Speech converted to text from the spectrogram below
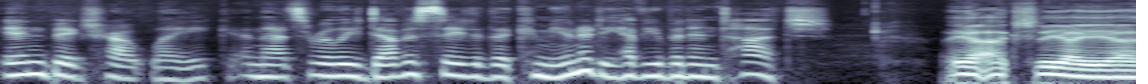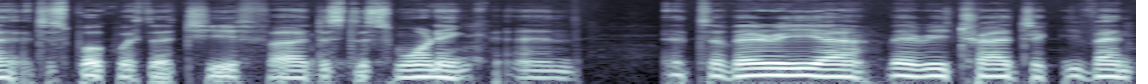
in Big Trout Lake, and that's really devastated the community. Have you been in touch? Yeah, actually, I uh, just spoke with the chief uh, just this morning, and it's a very, uh, very tragic event.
